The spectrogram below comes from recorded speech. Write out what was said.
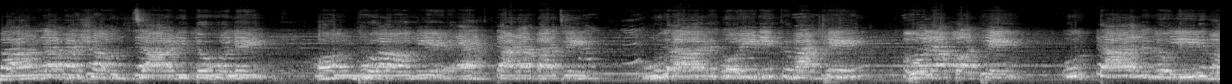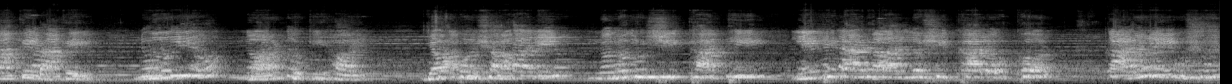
বাংলা ভাষা উচ্চারিত হলে অন্ধ বাউলের এক তারা বাজে। উদার গৈরিক মাঠে খোলা পথে উত্তাল নদীর বাঁকে বাঁকে। নদীও নর্তকী হয়। যখন সকালে নতুন শিক্ষার্থী লেখে তার বাল্য শিক্ষার অক্ষর, কারণে কুসুম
